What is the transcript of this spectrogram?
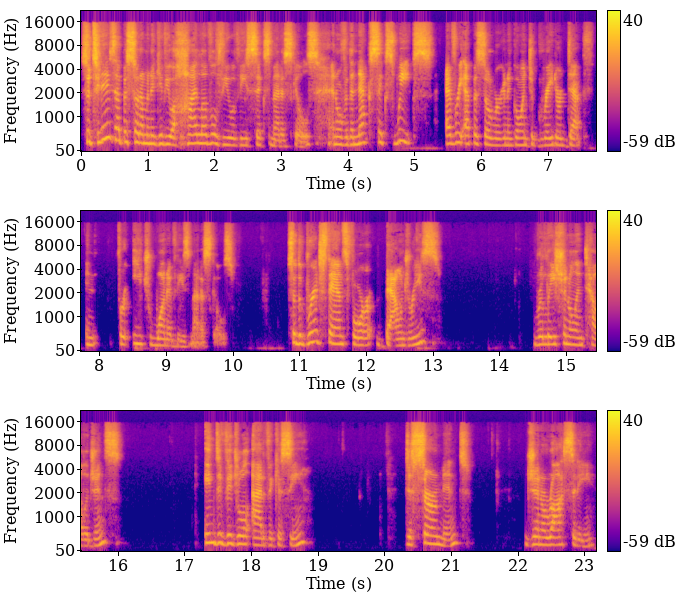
So today's episode, I'm going to give you a high level view of these six meta skills. And over the next six weeks, every episode, we're going to go into greater depth in for each one of these meta skills. So the bridge stands for boundaries, relational intelligence, individual advocacy, discernment, generosity,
